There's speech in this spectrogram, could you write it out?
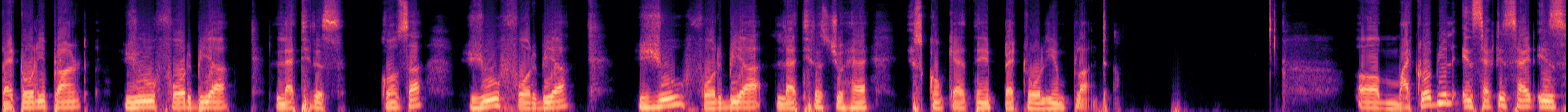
petroleum plant, Euphorbia lathyris, कौन सा? यूफोरबिया यूफोरबिया लेथिरस जो है, इसको कहते हैं petroleum plant. Microbial insecticide is,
